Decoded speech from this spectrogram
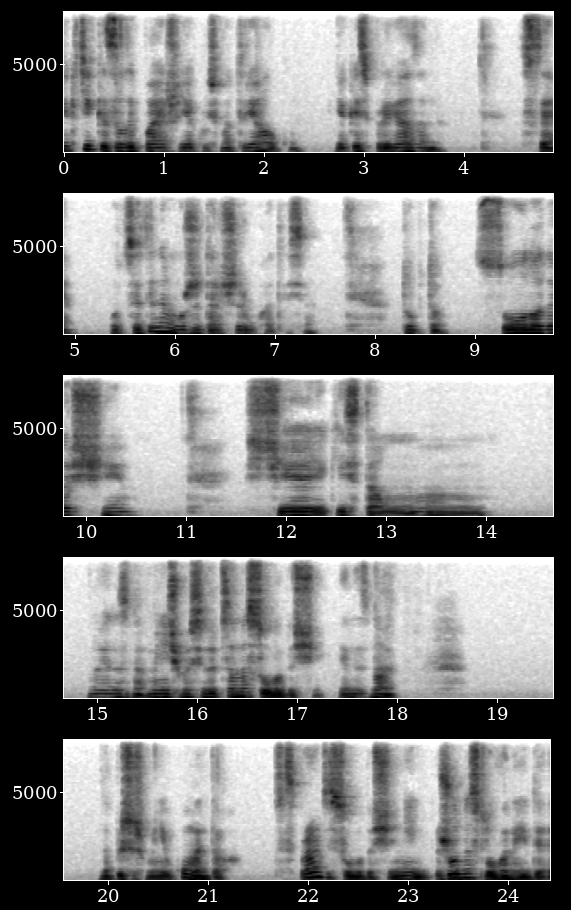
Як тільки залипаєш якусь матеріалку, якесь прив'язане, все, оце ти не можеш далі рухатися. Тобто солодощі, ще якісь там, е, ну я не знаю, мені чомусь ідуть саме солодощі, я не знаю. Напишеш мені в коментах, це справді солодощі? Ні, жодне слово не йде.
